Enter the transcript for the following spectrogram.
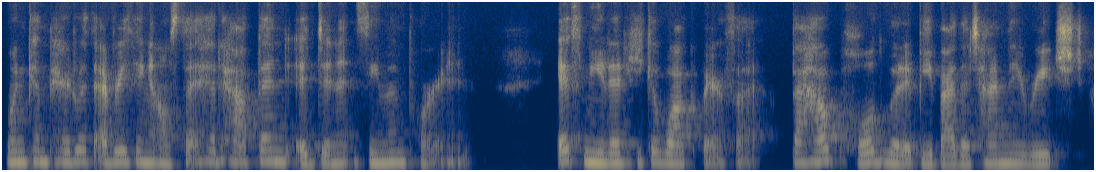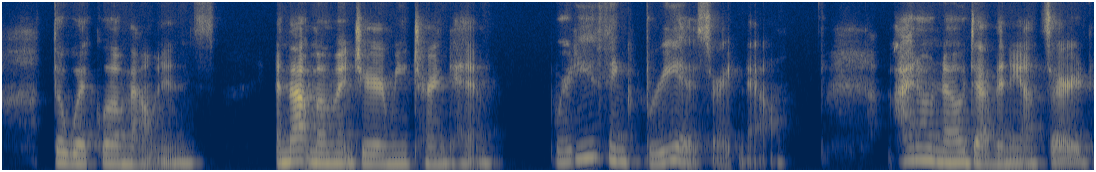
When compared with everything else that had happened, it didn't seem important. If needed, he could walk barefoot. But how cold would it be by the time they reached the Wicklow Mountains? In that moment, Jeremy turned to him. Where do you think Bree is right now? I don't know, Devin answered.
